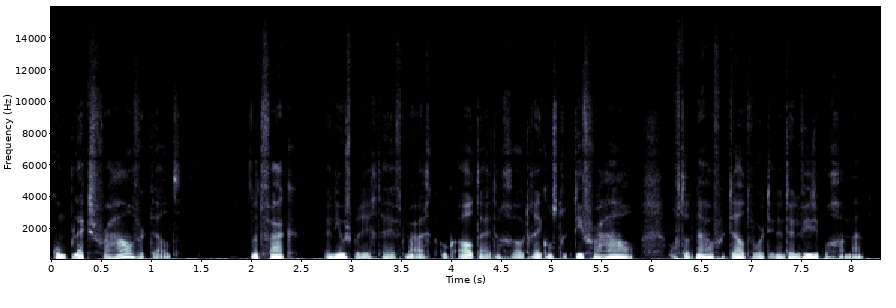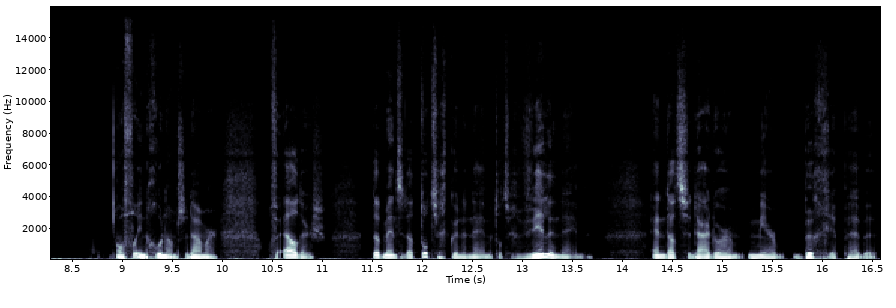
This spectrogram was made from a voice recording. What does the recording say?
complex verhaal vertelt, dat vaak een nieuwsbericht heeft, maar eigenlijk ook altijd een groot reconstructief verhaal. Of dat nou verteld wordt in een televisieprogramma, of in de Groene Amsterdammer, of elders dat mensen dat tot zich kunnen nemen, tot zich willen nemen. En dat ze daardoor meer begrip hebben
